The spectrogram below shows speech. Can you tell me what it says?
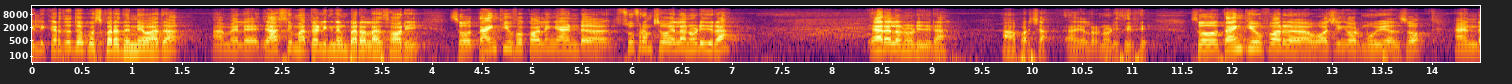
ಇಲ್ಲಿ ಕರೆದದಕ್ಕೋಸ್ಕರ ಧನ್ಯವಾದ. ಆಮೇಲೆ ಜಾಸ್ತಿ ಮಾತಾಡ್ಲಿಕ್ಕೆ ನಂಗೆ ಬರಲ್ಲ sorry so thank you for calling and so from so ಎಲ್ಲ ನೋಡಿದ್ದೀರಾ ಯಾರೆಲ್ಲ ನೋಡಿದ್ದೀರಾ ಹಾಂ ಪರ್ಚ ಎಲ್ಲರೂ ನೋಡಿದ್ದೀರಿ. So thank you for watching our movie also and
